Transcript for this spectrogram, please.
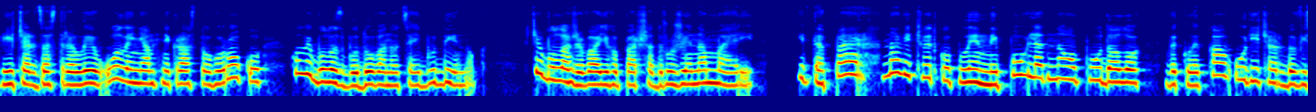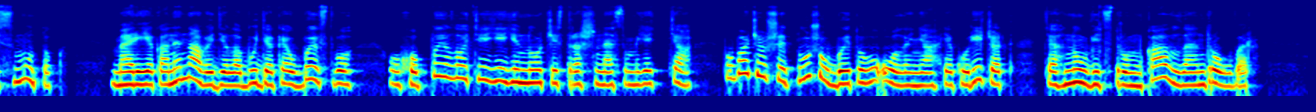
Річард застрелив оленя якраз того року, коли було збудовано цей будинок. Ще була жива його перша дружина Мері, і тепер навіть швидкоплинний погляд на опудало викликав у Річардові смуток. Мері, яка ненавиділа будь-яке вбивство, охопило тієї ночі страшне сум'яття, побачивши тушу вбитого оленя, яку Річард тягнув від струмка в лендровер.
